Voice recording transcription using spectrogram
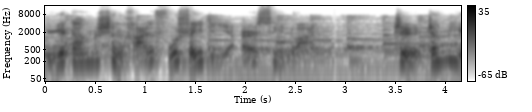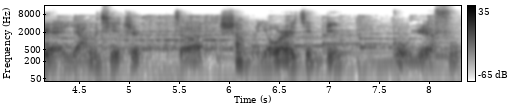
鱼当盛寒浮水底而遂暖，至正月阳气至，则上游而进冰，故曰复。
